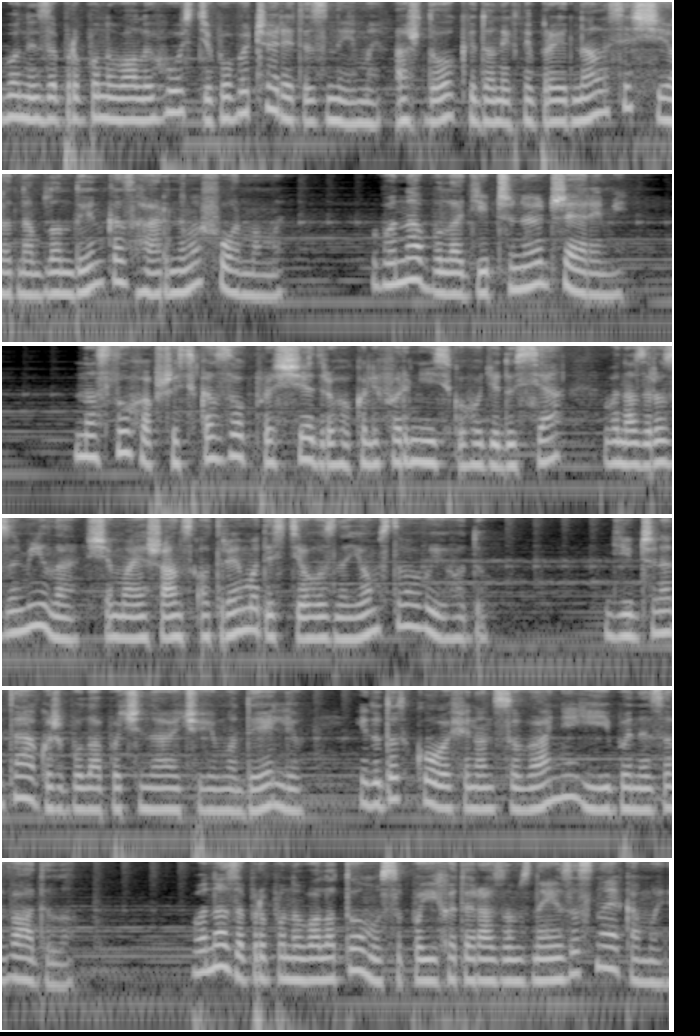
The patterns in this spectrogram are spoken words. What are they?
Вони запропонували гостю повечеряти з ними, аж доки до них не приєдналася ще одна блондинка з гарними формами. Вона була дівчиною Джеремі. Наслухавшись казок про щедрого каліфорнійського дідуся, вона зрозуміла, що має шанс отримати з цього знайомства вигоду. Дівчина також була починаючою моделлю, і додаткове фінансування їй би не завадило. Вона запропонувала Томасу поїхати разом з нею за снеками,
